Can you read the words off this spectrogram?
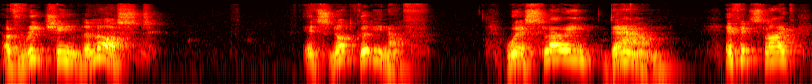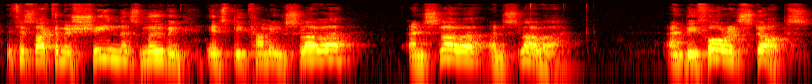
of reaching the lost, it's not good enough. We're slowing down. If it's like if it's like a machine that's moving, it's becoming slower and slower and slower. And before it stops,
